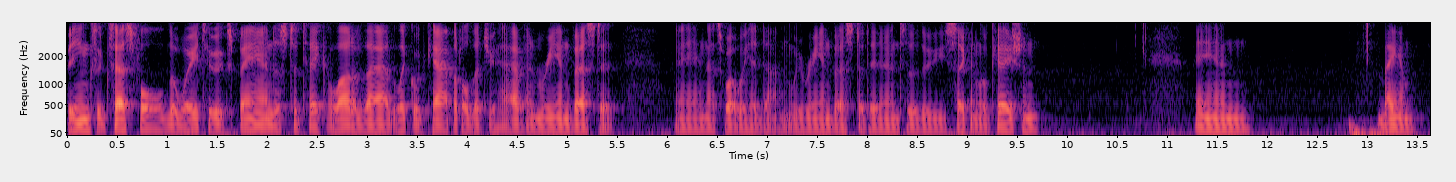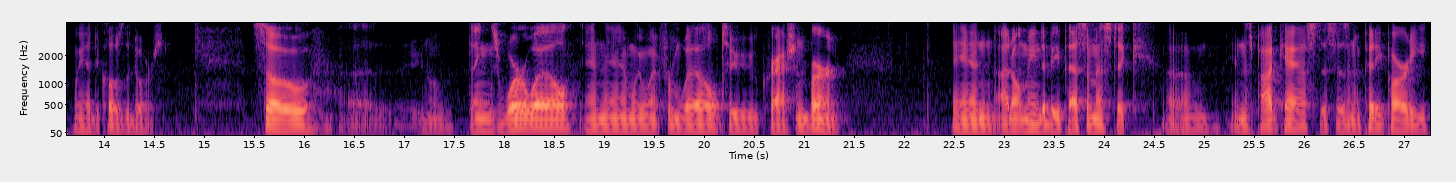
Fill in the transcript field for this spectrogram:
being successful the way to expand is to take a lot of that liquid capital that you have and reinvest it. And that's what we had done. We reinvested it into the second location. And bam we had to close the doors. So uh, you know things were well and then we went from well to crash and burn. And I don't mean to be pessimistic um, in this podcast. This isn't a pity party,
